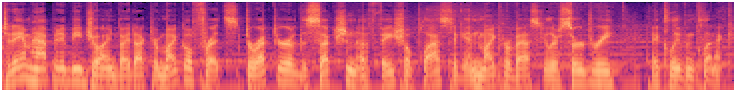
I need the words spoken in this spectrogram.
Today I'm happy to be joined by Dr. Michael Fritz, Director of the Section of Facial Plastic and Microvascular Surgery at Cleveland Clinic.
